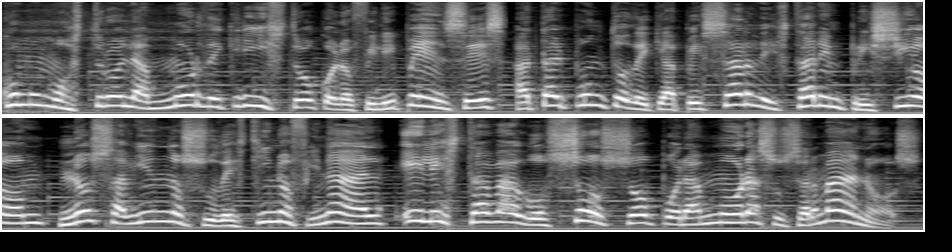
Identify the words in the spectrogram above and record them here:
cómo mostró el amor de Cristo con los filipenses a tal punto de que a pesar de estar en prisión, no sabiendo su destino final, él estaba gozoso por amor a sus hermanos.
